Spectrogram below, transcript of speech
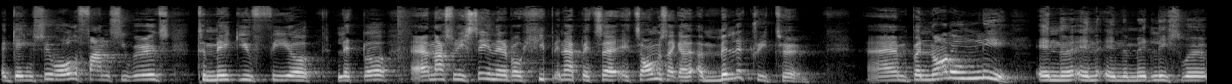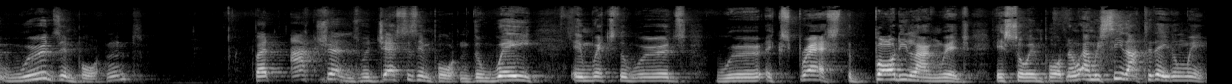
against you, all the fancy words to make you feel little. And that's what he's saying there about heaping up. It's, a, it's almost like a, a military term. Um, but not only in the, in, in the Middle East were words important, but actions were just as important. The way in which the words were expressed, the body language is so important. And we see that today, don't we?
